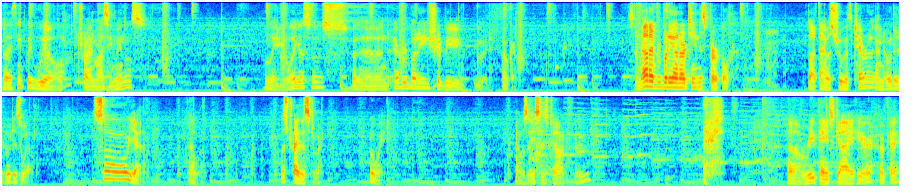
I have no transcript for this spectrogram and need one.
So I think we will try Más y Menos. Lady Legasus, and everybody should be good. Okay. So not everybody on our team is purple. But that was true with Terra and Hooded Hood as well. So yeah. Oh well. Let's try this door. Oh wait. That was Ace's dog food. uh, repaint guy here, okay.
